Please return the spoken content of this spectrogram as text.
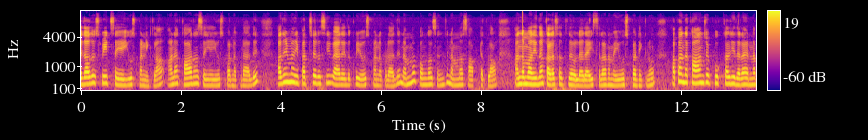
ஏதாவது ஸ்வீட் செய்ய யூஸ் பண்ணிக்கலாம். ஆனால் காரம் செய்ய யூஸ் பண்ணக்கூடாது. அதே மாதிரி பச்சரிசி வேறு எதுக்கும் யூஸ் பண்ணக்கூடாது. நம்ம பொங்கல் செஞ்சு நம்ம சாப்பிட்டுக்கலாம். அந்த மாதிரி தான் கலசத்தில் உள்ள ரைஸ் எல்லாம் நம்ம யூஸ் பண்ணிக்கணும். அப்போ அந்த காஞ்ச பூக்கள் இதெல்லாம் என்ன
